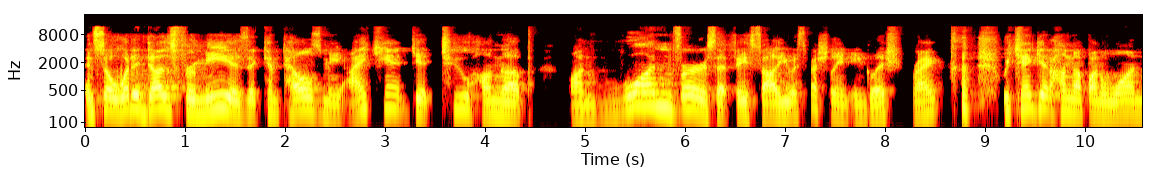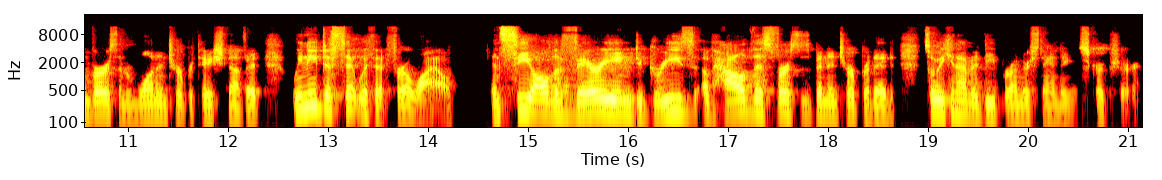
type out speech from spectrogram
And so what it does for me is it compels me i can't get too hung up on one verse at face value, especially in English, right? we can't get hung up on one verse and one interpretation of it. We need to sit with it for a while and see all the varying degrees of how this verse has been interpreted so we can have a deeper understanding of Scripture.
